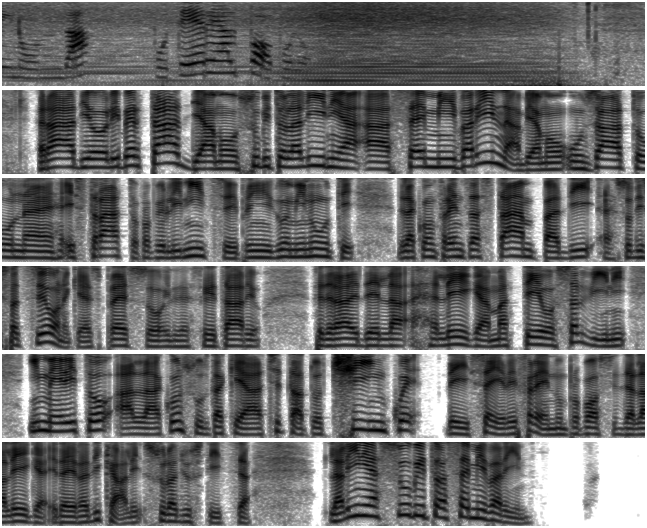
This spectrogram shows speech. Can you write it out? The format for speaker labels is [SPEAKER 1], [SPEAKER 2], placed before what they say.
[SPEAKER 1] in onda Potere al Popolo.
[SPEAKER 2] Radio Libertà, diamo subito la linea a Sammy Varin, abbiamo usato un eh, estratto, proprio l'inizio, i primi due minuti della conferenza stampa di eh, soddisfazione che ha espresso il segretario federale della Lega Matteo Salvini in merito alla consulta che ha accettato cinque dei sei referendum proposti dalla Lega e dai radicali sulla giustizia. La linea subito a Sammy Varin.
